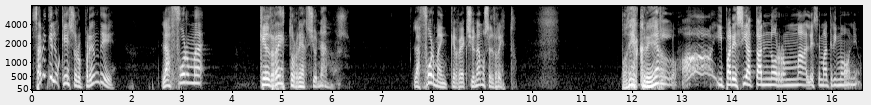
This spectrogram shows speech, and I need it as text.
¿Sabe qué es lo que sorprende? La forma que el resto reaccionamos. La forma en que reaccionamos el resto. ¿Podés creerlo? y parecía tan normal ese matrimonio.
